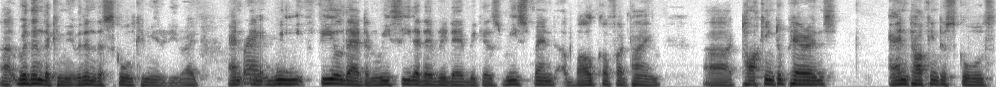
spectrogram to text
uh, within the community, within the school community, right? And, right. and we feel that and we see that every day because we spend a bulk of our time uh, talking to parents and talking to schools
